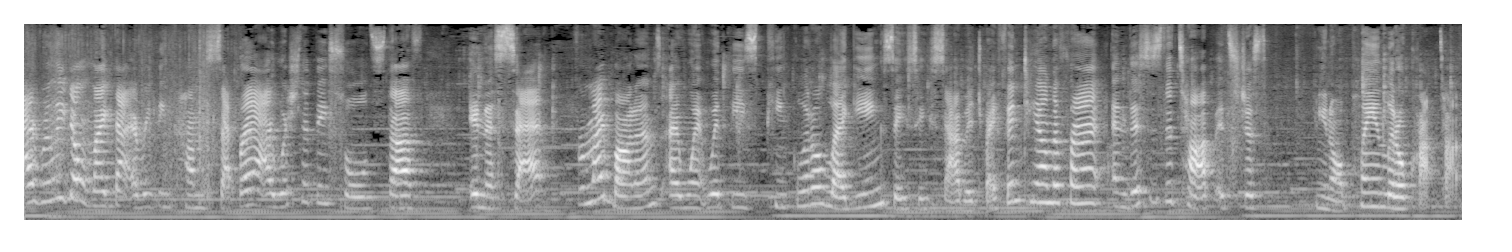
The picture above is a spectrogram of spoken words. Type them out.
I really don't like that everything comes separate. I wish that they sold stuff in a set. For my bottoms, I went with these pink little leggings. They say Savage by Fenty on the front. And this is the top. It's just, you know, a plain little crop top.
